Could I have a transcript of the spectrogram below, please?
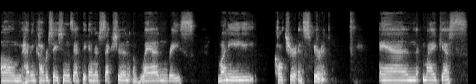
um, having conversations at the intersection of land, race, money, culture, and spirit. And my guest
